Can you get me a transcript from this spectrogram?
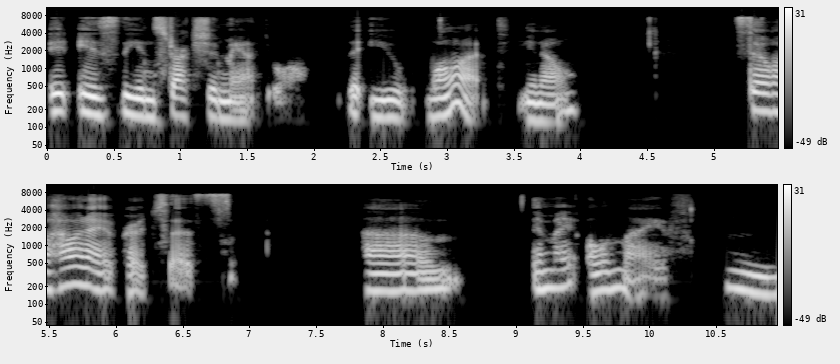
It is the instruction manual that you want, you know? So, how would I approach this? Um, in my own life, hmm,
